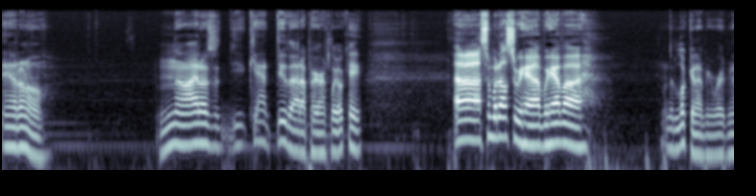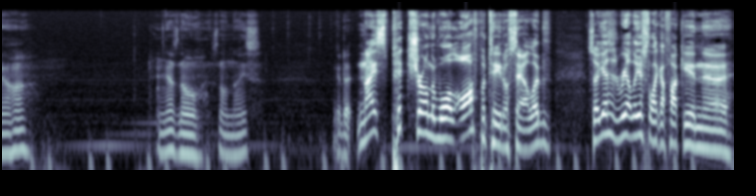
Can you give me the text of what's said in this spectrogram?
I don't know. No, I don't. You can't do that apparently. Okay. Uh, so what else do we have? We have a. Uh, they're looking at me right now, huh? That's no, that's no nice. Got a nice picture on the wall off potato salad. So I guess it really is like a fucking. Uh,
